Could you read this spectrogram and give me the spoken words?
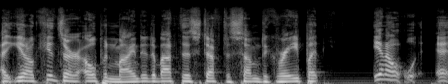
uh, you know, kids are open-minded about this stuff to some degree, but, you know, uh,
